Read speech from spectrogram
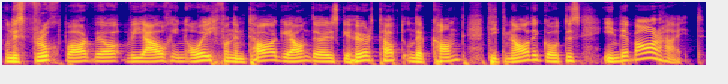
und ist fruchtbar, wie auch in euch von dem Tage an, der ihr es gehört habt und erkannt, die Gnade Gottes in der Wahrheit.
